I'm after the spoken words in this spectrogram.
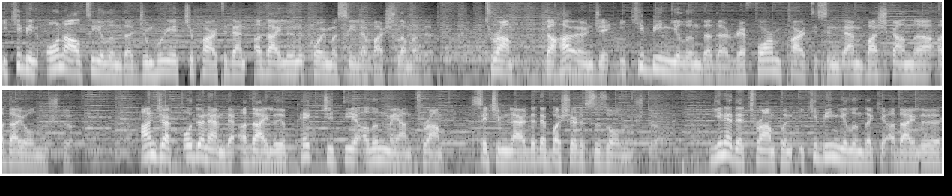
2016 yılında Cumhuriyetçi Parti'den adaylığını koymasıyla başlamadı. Trump, daha önce 2000 yılında da Reform Partisi'nden başkanlığa aday olmuştu. Ancak o dönemde adaylığı pek ciddiye alınmayan Trump, seçimlerde de başarısız olmuştu. Yine de Trump'ın 2000 yılındaki adaylığı,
